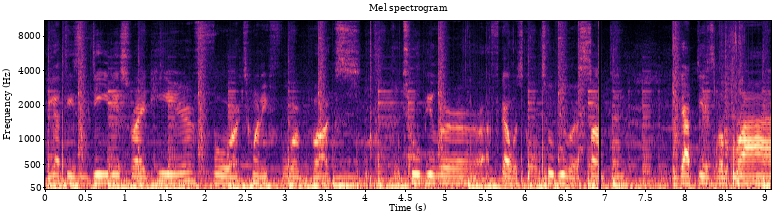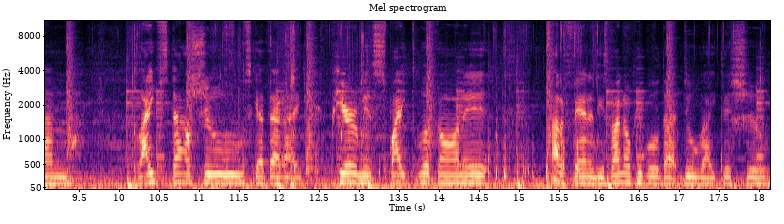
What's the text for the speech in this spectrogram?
They got these Adidas right here for 24 bucks. The tubular, I forgot what's called, tubular or something. We got these LeBron lifestyle shoes. Got that like pyramid spiked look on it. Not a fan of these, but I know people that do like this shoe.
